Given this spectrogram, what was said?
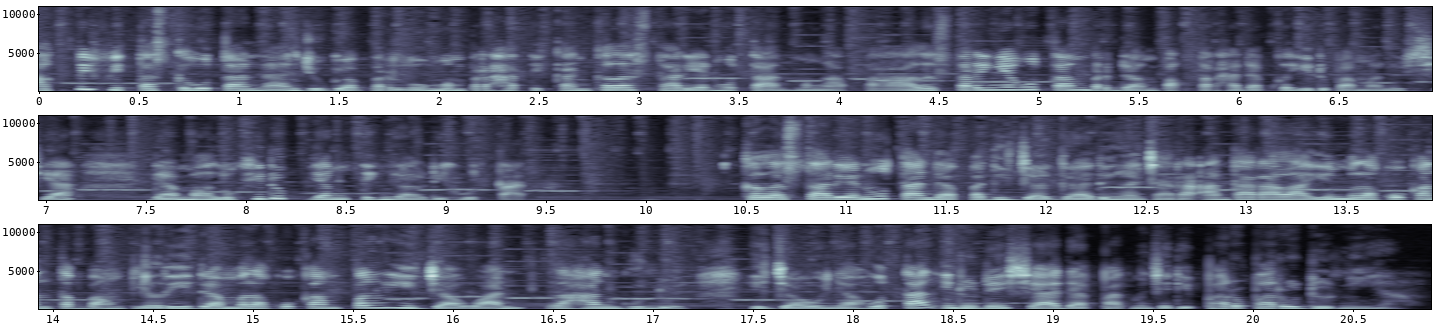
Aktivitas kehutanan juga perlu memperhatikan kelestarian hutan. Mengapa lestarinya hutan berdampak terhadap kehidupan manusia dan makhluk hidup yang tinggal di hutan? Kelestarian hutan dapat dijaga dengan cara antara lain melakukan tebang pilih dan melakukan penghijauan lahan gundul. Hijaunya hutan Indonesia dapat menjadi paru-paru dunia.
